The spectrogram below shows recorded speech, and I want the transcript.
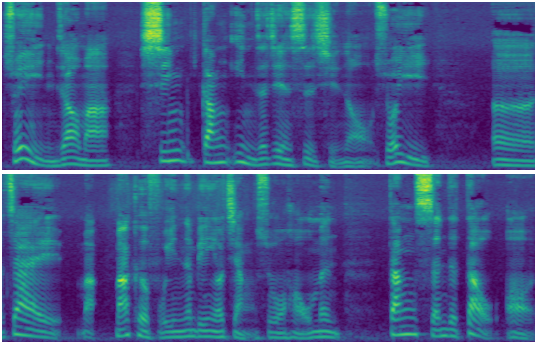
所以你知道吗？心刚硬这件事情哦，所以。呃，在马马可福音那边有讲说哈，我们当神的道哦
